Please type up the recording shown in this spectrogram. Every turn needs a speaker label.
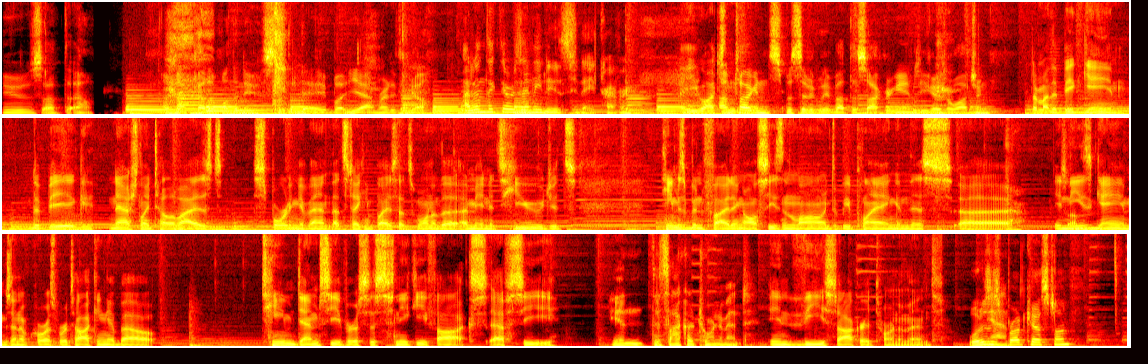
Speaker 1: news of the. Oh, I'm not caught up on the news of the day, but yeah, I'm ready to go.
Speaker 2: I don't think there was any news today, Trevor.
Speaker 3: Are you watching?
Speaker 1: I'm talking specifically about the soccer games you guys are watching.
Speaker 3: talking about the big game, the big nationally televised sporting event that's taking place. That's one of the. I mean, it's huge. It's teams have been fighting all season long to be playing in this uh, in these games, and of course, we're talking about Team Dempsey versus Sneaky Fox FC
Speaker 2: In the soccer tournament,
Speaker 3: in the soccer tournament.
Speaker 1: What is
Speaker 2: Yeah.
Speaker 1: this broadcast on?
